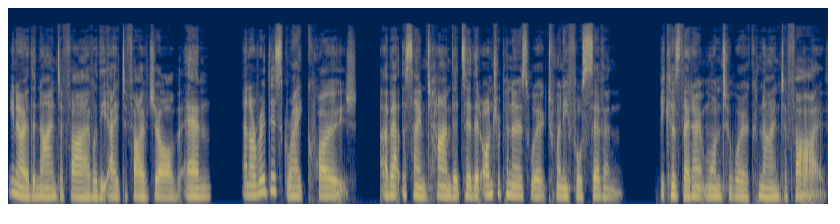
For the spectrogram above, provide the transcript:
you know, the nine to five or the eight to five job. And and I read this great quote about the same time that said that entrepreneurs work 24 7 because they don't want to work nine to five.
